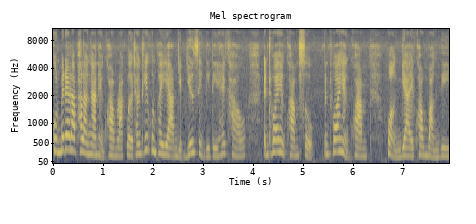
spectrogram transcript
คุณไม่ได้รับพลังงานแห่งความรักเลย ทั้งที่คุณพยายามหยิบยื่นสิ่งดีๆ ให้เขา เป็นถ้วยแห่งความสุข เป็นถ้วยแห่งความ ห่วงใยความหวังดี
